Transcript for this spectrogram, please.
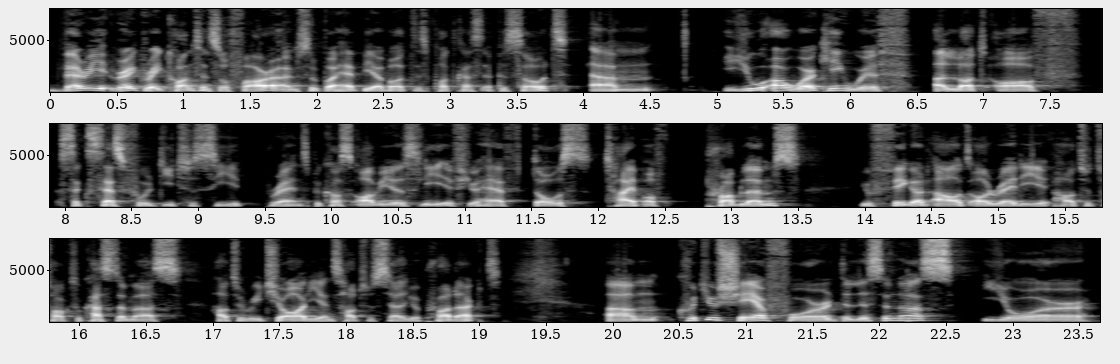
very, very great content so far. I'm super happy about this podcast episode. Um, you are working with a lot of successful D2C brands because obviously if you have those type of problems, you figured out already how to talk to customers, how to reach your audience, how to sell your product. Um, could you share for the listeners your,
